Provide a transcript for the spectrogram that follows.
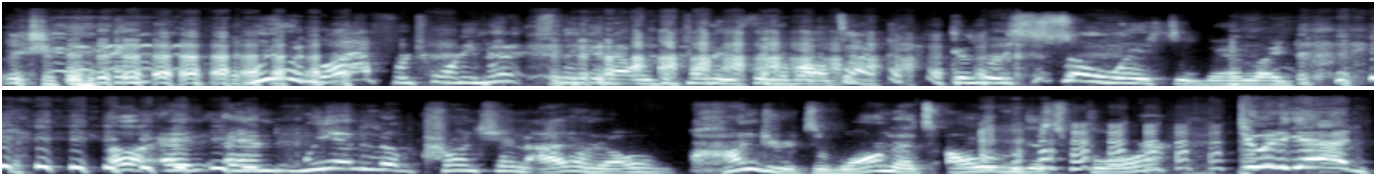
And we would laugh for 20 minutes, thinking that was the funniest thing of all time because we're so wasted, man. Like, oh, and and we ended up crunching, I don't know, hundreds of walnuts all over this floor. Do it again.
